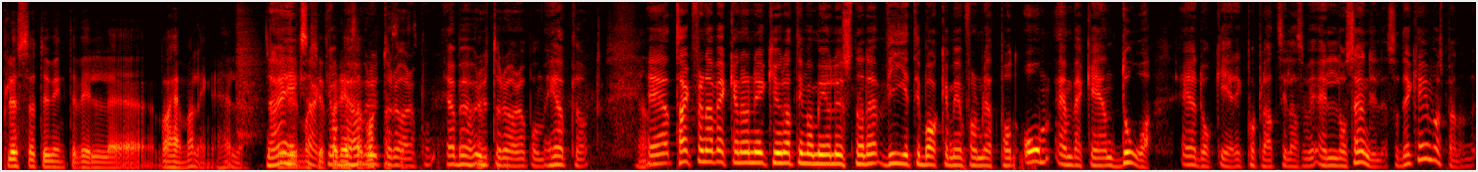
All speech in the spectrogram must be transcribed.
plus att du inte vill uh, vara hemma längre heller. Nej, du exakt. Jag behöver, ut och röra på. jag behöver ut och röra på mig, helt klart. Ja. Eh, tack för den här veckan hörni. Kul att ni var med och lyssnade. Vi är tillbaka med en Formel 1-podd om en vecka igen. Då är dock Erik på plats i Los Angeles. Så det kan ju vara spännande.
